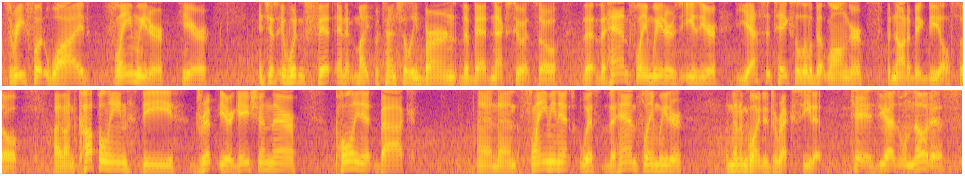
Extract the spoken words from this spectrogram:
three foot wide flame weeder here, it just it wouldn't fit and it might potentially burn the bed next to it. So the, the hand flame weeder is easier. Yes, it takes a little bit longer, but not a big deal. So I'm uncoupling the drip irrigation there, pulling it back, and then flaming it with the hand flame weeder and then I'm going to direct seat it. Okay, as you guys will notice,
